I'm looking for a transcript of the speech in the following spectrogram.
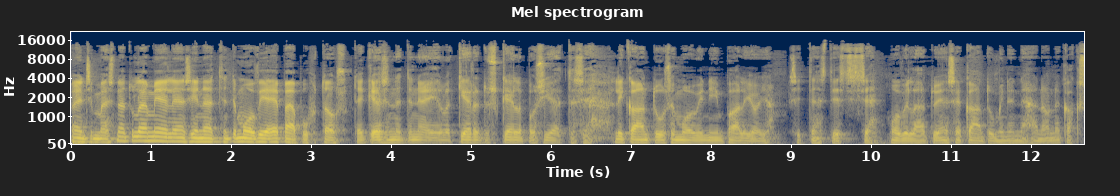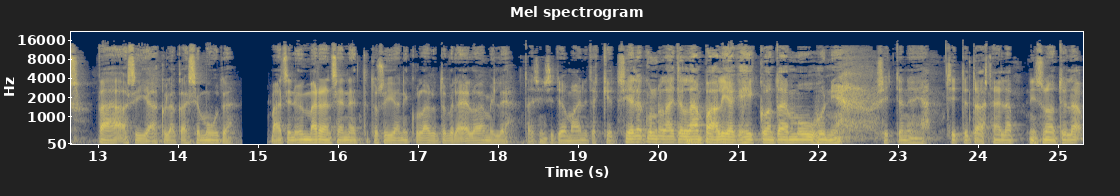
No ensimmäisenä tulee mieleen siinä, että muovien epäpuhtaus tekee sen, että ne ei ole kierrätyskelpoisia, että se likaantuu se muovi niin paljon. Ja sitten tietysti se muovilaatujen sekaantuminen, nehän on ne kaksi pääasiaa. Kyllä kai se muuten Mä sen ymmärrän sen, että tosiaan niin kun vielä eläimille, taisin sitten jo mainitakin, että siellä kun laitellaan paalia kehikkoon tai muuhun, niin sitten, ja sitten taas näillä niin sanotuilla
